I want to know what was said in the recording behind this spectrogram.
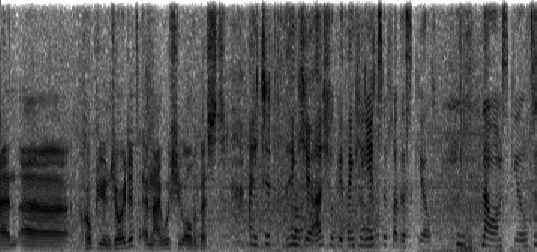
And uh, hope you enjoyed it, and I wish you all the best. I did. Thank you. I should be thanking you too for the skill. Now I'm skilled.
